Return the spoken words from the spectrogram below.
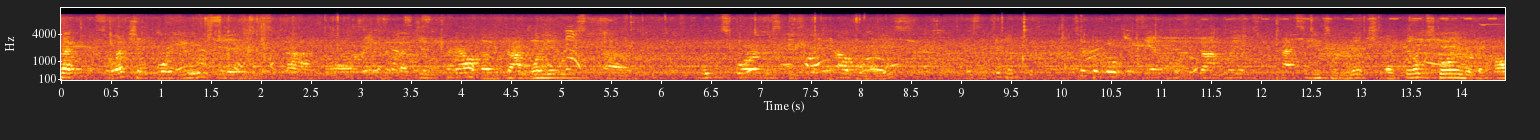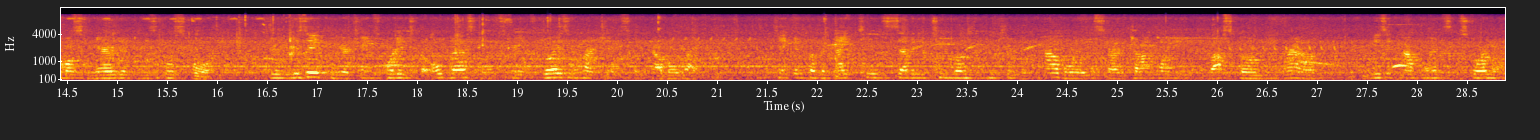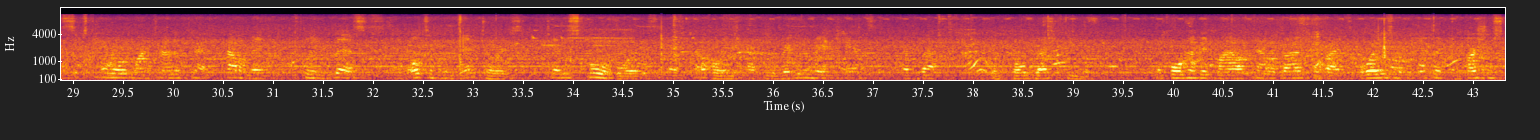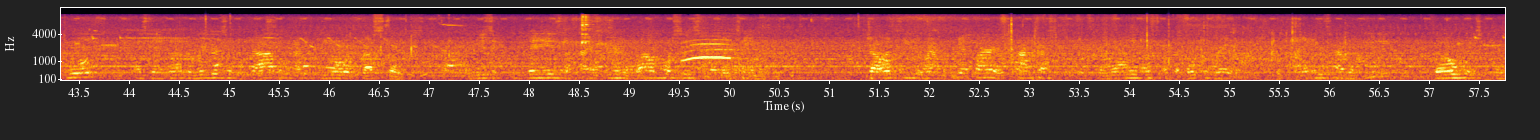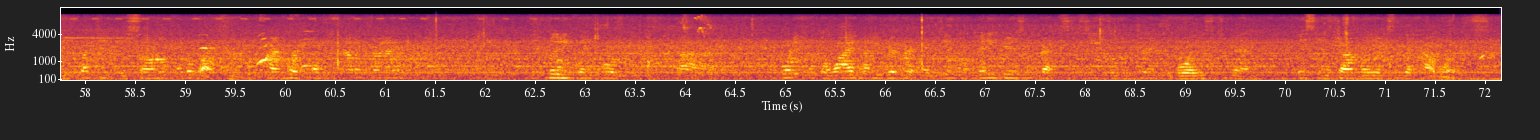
selection for you is uh, Jim Curnow of John Williams' uh, movie score. This is The Cowboys. This is a typical, typical example of John Williams' capacity to enrich a film story with an almost narrative musical score. Through music, we are transported to the Old West and experience joys and hardships of cowboy life. Taken from the 1972 motion picture The Cowboys, starring John Wayne and Roscoe Lee Browne, music complements the story of a 60-year-old Montana cattleman including lists and ultimately mentors 10 schoolboys and cowboys after the regular range hands have left with gold rush fever. The 400-mile cattle drive provides boys with a different and harsher school as they learn the rigors of the job and how to deal with strokes. The music conveys the high spirit of wild horses and their entertainment. Jollity around the campfire is contrasted with the loneliness of the open range. The plains have a beauty, though which is reflected the song of the lark. Hard work of the cattle drive, including the uh, fording of the wide muddy river and dealing with many fears and threats, succeeds in returning the boys to men. This is John Williams and the Cowboys.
